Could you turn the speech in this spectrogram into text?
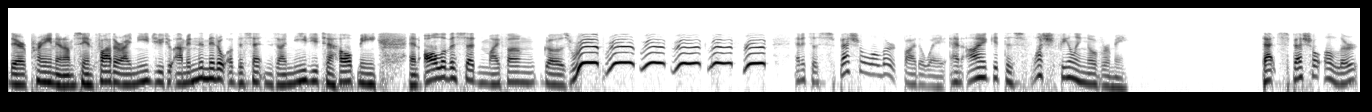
there praying, and I'm saying, Father, I need you to. I'm in the middle of the sentence. I need you to help me, and all of a sudden my phone goes root root root root root root, and it's a special alert, by the way, and I get this flush feeling over me. That special alert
